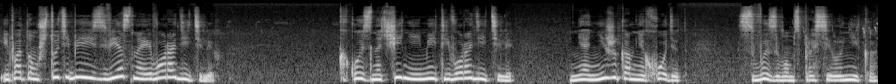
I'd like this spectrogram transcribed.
И потом, что тебе известно о его родителях? Какое значение имеют его родители? Не они же ко мне ходят? С вызовом спросила Ника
